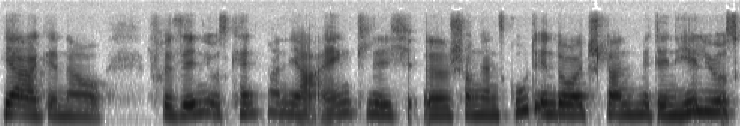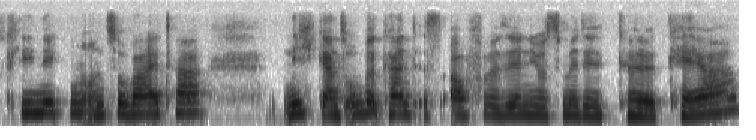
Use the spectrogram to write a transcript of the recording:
Ja, genau. Fresenius kennt man ja eigentlich äh, schon ganz gut in Deutschland mit den Helios-Kliniken und so weiter. Nicht ganz unbekannt ist auch Fresenius Medical Care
